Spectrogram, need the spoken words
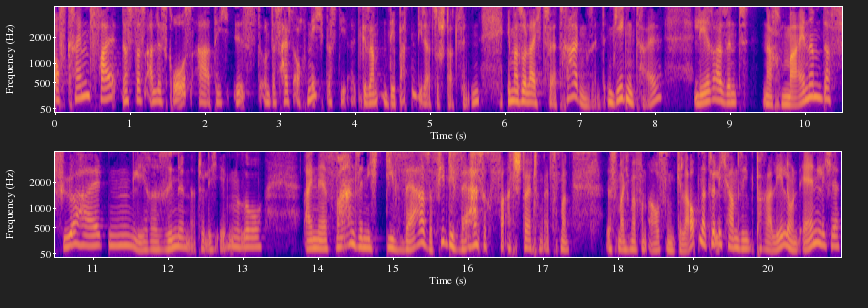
auf keinen Fall, dass das alles großartig ist. Und das heißt auch nicht, dass die gesamten Debatten, die dazu stattfinden, immer so leicht zu ertragen sind. Im Gegenteil, Lehrer sind nach meinem Dafürhalten, Lehrerinnen natürlich ebenso, eine wahnsinnig diverse, viel diversere Veranstaltung, als man es manchmal von außen glaubt. Natürlich haben sie parallele und ähnliche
